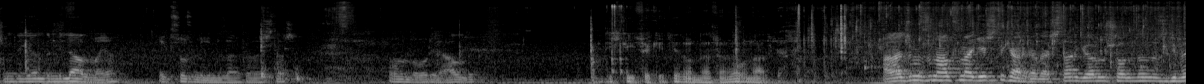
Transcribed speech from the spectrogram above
Şimdi geldi mili almaya. Egzoz milimiz arkadaşlar. Onu da oraya aldık. Dişliyi sökeceğiz. Ondan sonra onu alacağız. Aracımızın altına geçtik arkadaşlar. Görmüş olduğunuz gibi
